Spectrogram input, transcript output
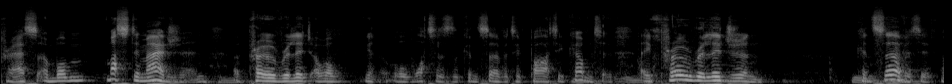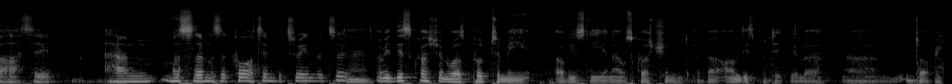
press, and one must imagine a pro religious, Well, you know, or what has the Conservative Party come to? A pro-religion Conservative Party, and Muslims are caught in between the two. Mm. I mean, this question was put to me, obviously, and I was questioned about on this particular um, topic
